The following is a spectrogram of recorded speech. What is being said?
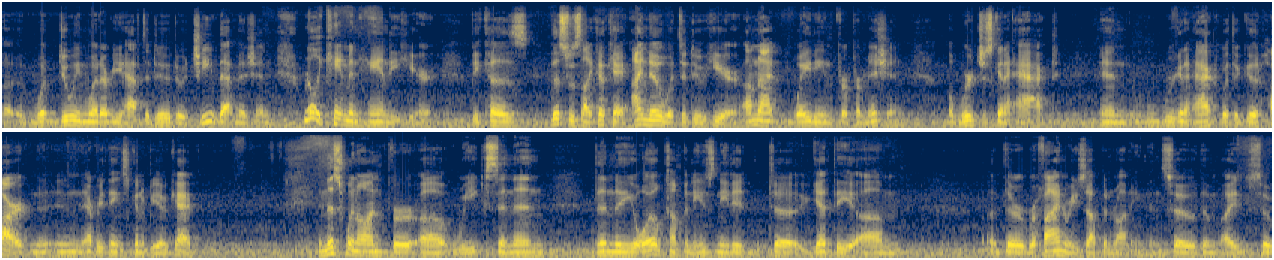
uh, what doing whatever you have to do to achieve that mission really came in handy here because this was like okay i know what to do here. I'm not waiting for permission. We're just going to act. And we're going to act with a good heart and, and everything's going to be okay. And this went on for uh, weeks and then then the oil companies needed to get the um, their refineries up and running. And so the, I, so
